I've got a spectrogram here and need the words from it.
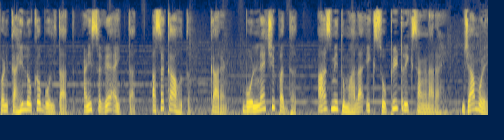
पण काही लोक बोलतात आणि सगळे ऐकतात. असं का होतं? कारण बोलण्याची पद्धत आज मी तुम्हाला एक सोपी ट्रिक सांगणार आहे ज्यामुळे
